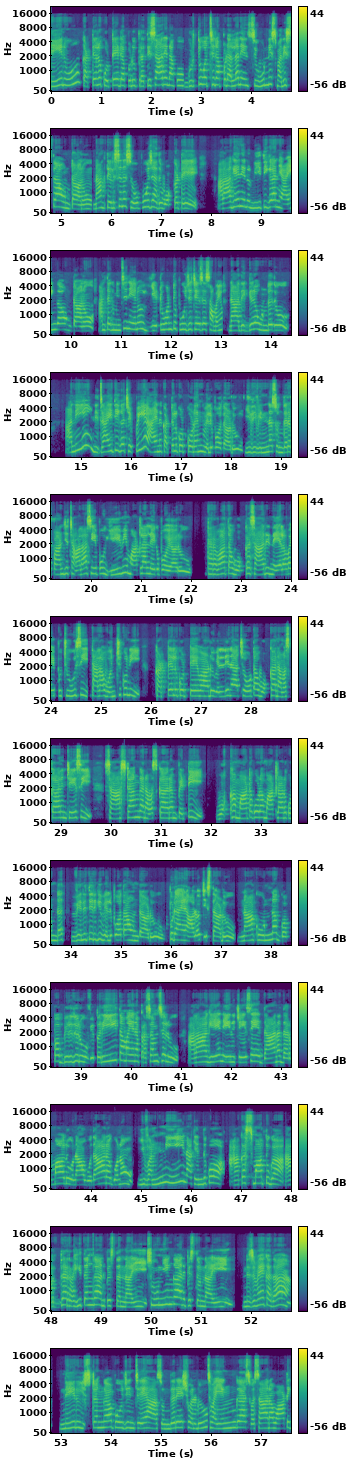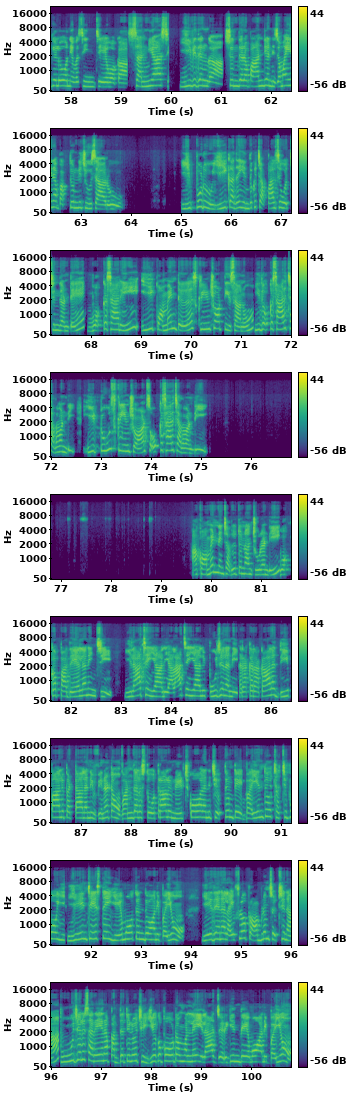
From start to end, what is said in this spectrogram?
నేను కట్టెలు కొట్టేటప్పుడు ప్రతిసారి నాకు గుర్తు వచ్చినప్పుడల్లా నేను శివుణ్ణి స్మరిస్తా ఉంటాను. నాకు తెలిసిన శివ పూజ అది ఒక్కటే. అలాగే నేను నీతిగా న్యాయంగా ఉంటాను. అంతకు మించి నేను ఎటువంటి పూజ చేసే సమయం నా దగ్గర ఉండదు అని నిజాయితీగా చెప్పి ఆయన కట్టెలు కొట్టుకోవడానికి వెళ్ళిపోతాడు. ఇది విన్న సుందర పాండ్య చాలాసేపు ఏమీ మాట్లాడలేకపోయారు. తర్వాత ఒక్కసారి నేల వైపు చూసి తల వంచుకుని కట్టెలు కొట్టేవాడు వెళ్ళిన చోట ఒక్క నమస్కారం చేసి సాష్టాంగ నమస్కారం పెట్టి ఒక్క మాట కూడా మాట్లాడకుండా వెనుతిరిగి వెళ్ళిపోతా ఉంటాడు. ఇప్పుడు ఆయన ఆలోచిస్తాడు నాకు ఉన్న గొప్ప బిరుదులు విపరీతమైన ప్రశంసలు అలాగే నేను చేసే దాన ధర్మాలు నా ఉదార గుణం ఇవన్నీ నాకెందుకో అకస్మాత్తుగా అర్ధరహితంగా అనిపిస్తున్నాయి శూన్యంగా అనిపిస్తున్నాయి. నిజమే కదా? నేను ఇష్టంగా పూజించే ఆ సుందరేశ్వరుడు స్వయంగా శ్మశాన వాటికలో నివసించే ఒక సన్యాసి. ఈ విధంగా సుందర పాండ్య నిజమైన భక్తుణ్ణి చూశారు. ఇప్పుడు ఈ కథ ఎందుకు చెప్పాల్సి వచ్చిందంటే ఒక్కసారి ఈ కామెంట్ స్క్రీన్ షాట్ తీసాను ఇది ఒక్కసారి చదవండి. ఈ టూ స్క్రీన్ షాట్స్ ఒక్కసారి చదవండి. ఆ కామెంట్ నేను చదువుతున్నాను చూడండి. ఒక్క పదేళ్ళ నుంచి ఇలా చెయ్యాలి అలా చెయ్యాలి పూజలని రకరకాల దీపాలు పెట్టాలని వినటం వందల స్తోత్రాలు నేర్చుకోవాలని చెప్తుంటే భయంతో చచ్చిపోయి ఏం చేస్తే ఏమవుతుందో అని భయం. ఏదైనా లైఫ్లో ప్రాబ్లమ్స్ వచ్చినా పూజలు సరైన పద్ధతిలో చెయ్యకపోవటం వల్లే ఇలా జరిగిందేమో అని భయం.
